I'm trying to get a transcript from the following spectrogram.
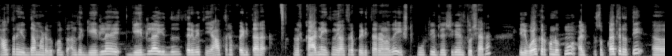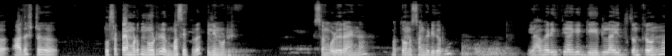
ಯಾವ ತರ ಯುದ್ಧ ಮಾಡಬೇಕು ಅಂತ ಅಂದ್ರೆ ಗೇರ್ಲಾ ಗೇರ್ಲಾ ಯುದ್ಧದ ತರಬೇತಿ ಯಾವ ತರ ಪಡಿತಾರ, ಅಂದ್ರೆ ಕಾಡ್ನ ಇತ್ತು ಯಾವ ತರ ಪಡಿತಾರ ಅನ್ನೋದು ಇಷ್ಟು ಪೂರ್ತಿ ರಿಯಲಿಸ್ಟಿಕ್ ತೋರ್ಸ್ಯಾರ. ಇಲ್ಲಿ ಒಳಗೆ ಕರ್ಕೊಂಡು ಹೋಗ್ನು, ಅಲ್ಲಿ ಸುಪ್ಕಾತಿರತಿ ಆದಷ್ಟು ತೋರ್ಸೋ ಟೈಮ್ ಮಾಡೋದು ನೋಡ್ರಿ, ಅದು ಮಸ್ತ್ ಐತದ ಇಲ್ಲಿ ನೋಡ್ರಿ. ಸಂಗೊಳ್ಳಿ ರಾಯಣ್ಣ ಮತ್ತು ಅವನ ಸಂಗಡಿಗರು ಯಾವ ರೀತಿಯಾಗಿ ಗೇರ್ಲಾ ಯುದ್ಧ ತಂತ್ರವನ್ನು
